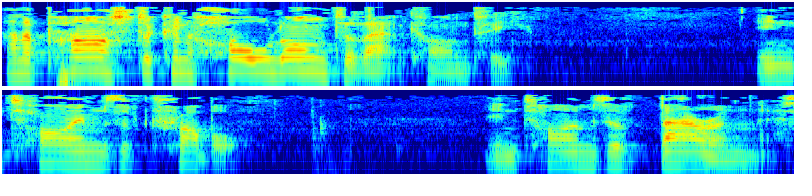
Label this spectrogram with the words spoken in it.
And a pastor can hold on to that, can't he? In times of trouble, in times of barrenness.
